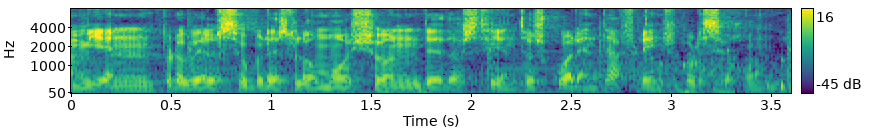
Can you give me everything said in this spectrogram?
También probé el Super Slow Motion de 240 frames por segundo.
